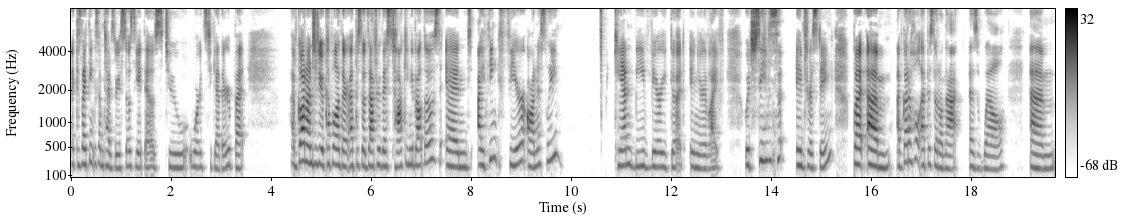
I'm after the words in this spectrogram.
because I think sometimes we associate those two words together, but I've gone on to do a couple other episodes after this talking about those. And I think fear, honestly, can be very good in your life, which seems interesting. But um, I've got a whole episode on that as well. Um,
